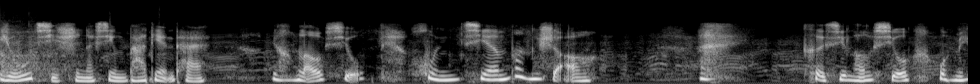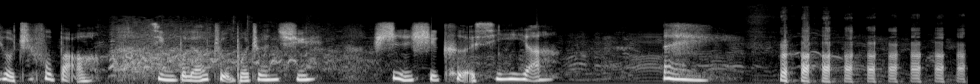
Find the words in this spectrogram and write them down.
尤其是那信吧电台，让老朽魂牵梦绕。唉，可惜老朽我没有支付宝，进不了主播专区，甚是可惜呀！唉。哈哈哈哈！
